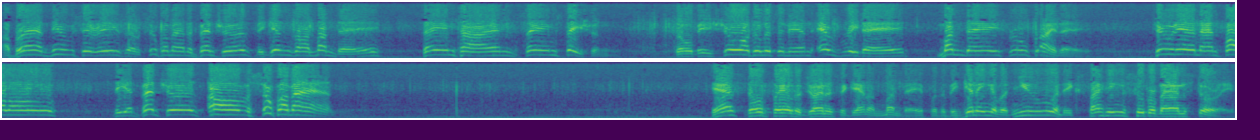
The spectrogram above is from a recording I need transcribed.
A brand new series of Superman adventures begins on Monday, same time, same station. So be sure to listen in every day, Monday through Friday. Tune in and follow the adventures of Superman. Yes, don't fail to join us again on Monday for the beginning of a new and exciting Superman story.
